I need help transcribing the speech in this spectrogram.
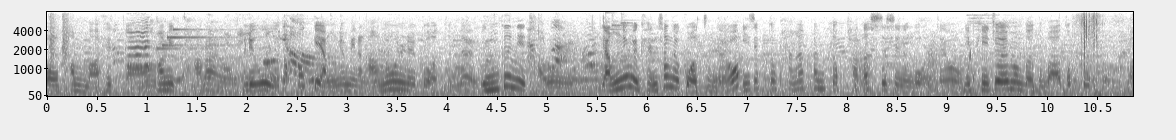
어, 밥 맛있다. 밤이 달아요. 그리고 떡볶이 양념이랑 안 어울릴 것 같은데 은근히 잘 어울려요. 양념이 괜찮을 것 같은데요? 이 집도 방앗간 떡 받아 쓰시는 것 같아요. 이 비주얼만 봐도 맛없을 수 없다.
